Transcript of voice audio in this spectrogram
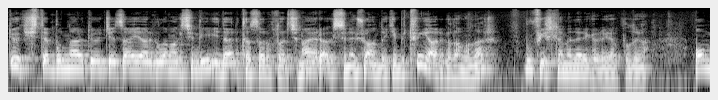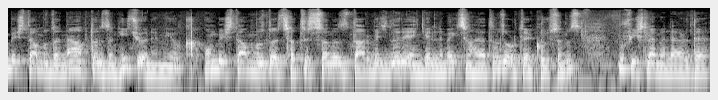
Diyor ki işte bunlar diyor cezayı yargılamak için değil idari tasarruflar için. Hayır aksine şu andaki bütün yargılamalar bu fişlemelere göre yapılıyor. 15 Temmuz'da ne yaptığınızın hiç önemi yok. 15 Temmuz'da çatışsanız, darbecileri engellemek için hayatınızı ortaya koysanız bu fişlemelerde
